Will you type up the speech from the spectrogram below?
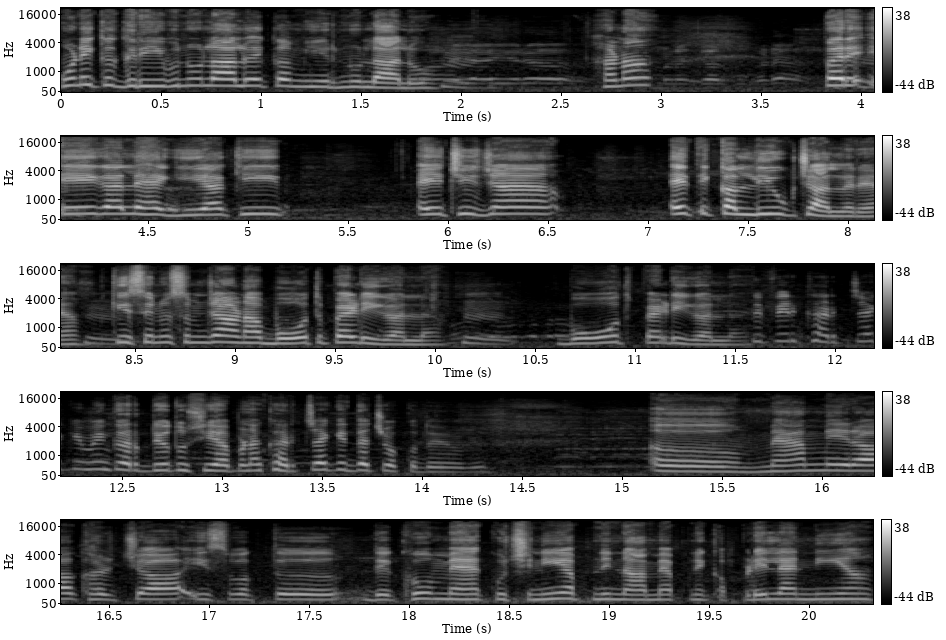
ਹੁਣ ਇੱਕ ਗਰੀਬ ਨੂੰ ਲਾ ਲਓ ਇੱਕ ਅਮੀਰ ਨੂੰ ਲਾ ਲਓ। ਹਨਾ? ਪਰ ਇਹ ਗੱਲ ਹੈਗੀ ਆ ਕਿ ਇਹ ਚੀਜ਼ਾਂ ਇਹ ਤੇ ਕਲਯੁਗ ਚੱਲ ਰਿਹਾ। ਕਿਸੇ ਨੂੰ ਸਮਝਾਉਣਾ ਬਹੁਤ ਭੈੜੀ ਗੱਲ ਹੈ। ਬਹੁਤ ਭੈੜੀ ਗੱਲ ਹੈ ਤੇ ਫਿਰ ਖਰਚਾ ਕਿਵੇਂ ਕਰਦੇ ਹੋ ਤੁਸੀਂ? ਆਪਣਾ ਖਰਚਾ ਕਿੱਦਾਂ ਚੁੱਕਦੇ ਹੋਗੇ? ਮੈਮ ਮੇਰਾ ਖਰਚਾ ਇਸ ਵਕਤ ਦੇਖੋ ਮੈਂ ਕੁਝ ਨਹੀਂ ਆਪਣੀ ਨਾ ਮੈਂ ਆਪਣੇ ਕੱਪੜੇ ਲੈਣੀ ਆ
